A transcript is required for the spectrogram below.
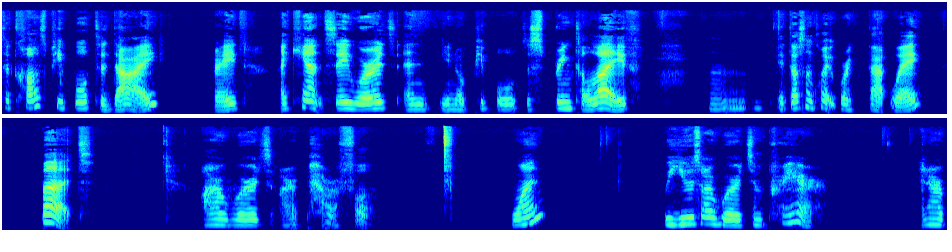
to cause people to die, right? I can't say words and, you know, people to spring to life. Mm, it doesn't quite work that way. But our words are powerful. One, we use our words in prayer. And our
